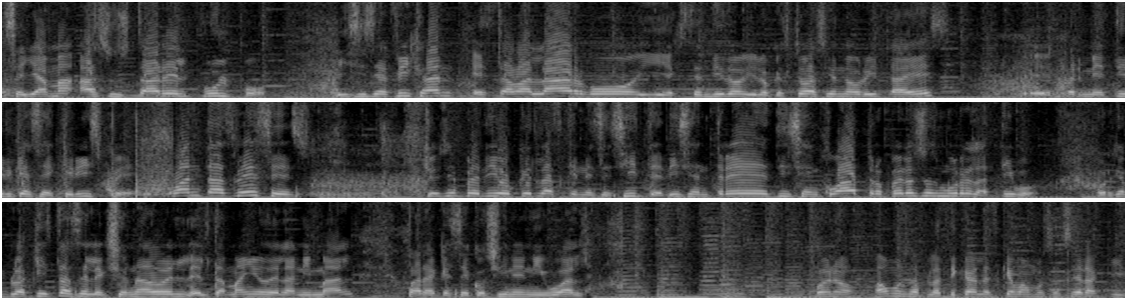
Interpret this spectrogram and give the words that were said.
se llama asustar el pulpo. Y si se fijan, estaba largo y extendido y lo que estoy haciendo ahorita es eh, permitir que se crispe. ¿Cuántas veces? Yo siempre digo que es las que necesite. Dicen tres, dicen cuatro, pero eso es muy relativo. Por ejemplo, aquí está seleccionado el, tamaño del animal para que se cocinen igual. Bueno, vamos a platicarles qué vamos a hacer aquí.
